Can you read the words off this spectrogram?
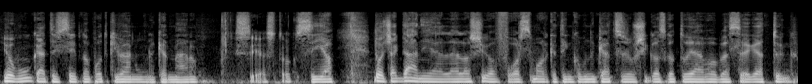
jó munkát és szép napot kívánunk neked már. Sziasztok! Szia! Dolcsák Dániellel, a Siva Force marketing kommunikációs igazgatójával beszélgettünk.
